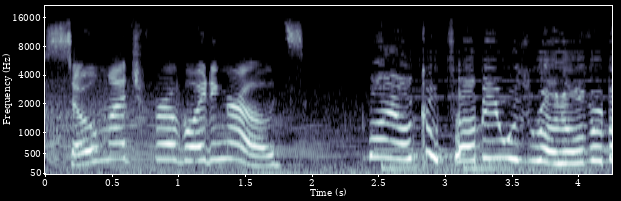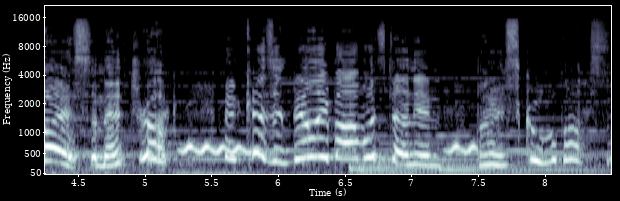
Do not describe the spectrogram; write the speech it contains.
So much for avoiding roads. My Uncle Tubby was run over by a cement truck, and Cousin Billy Bob was done in by a school bus.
